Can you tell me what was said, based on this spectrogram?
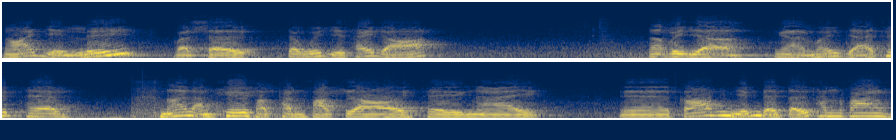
nói về lý và sự cho quý vị thấy rõ. Đó, bây giờ ngài mới giải thích thêm. Nói rằng khi phật thành phật rồi thì ngài ờ, có những đệ tử thanh văn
